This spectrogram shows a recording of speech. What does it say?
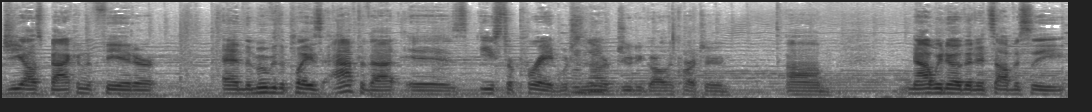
Gia's back in the theater, and the movie that plays after that is Easter Parade, which is another Judy Garland cartoon. Um, now we know that it's obviously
